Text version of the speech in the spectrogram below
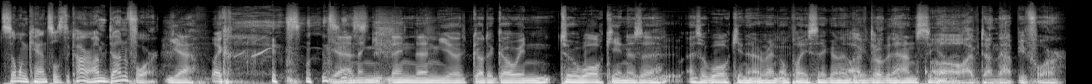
someone cancels the car, I'm done for. Yeah. Like, it's, it's- Yeah, and then you, then then you've got to go in to a walk-in as a as a walk-in at a rental place. They're going to be rubbing their hands together. Oh, I've done that before.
